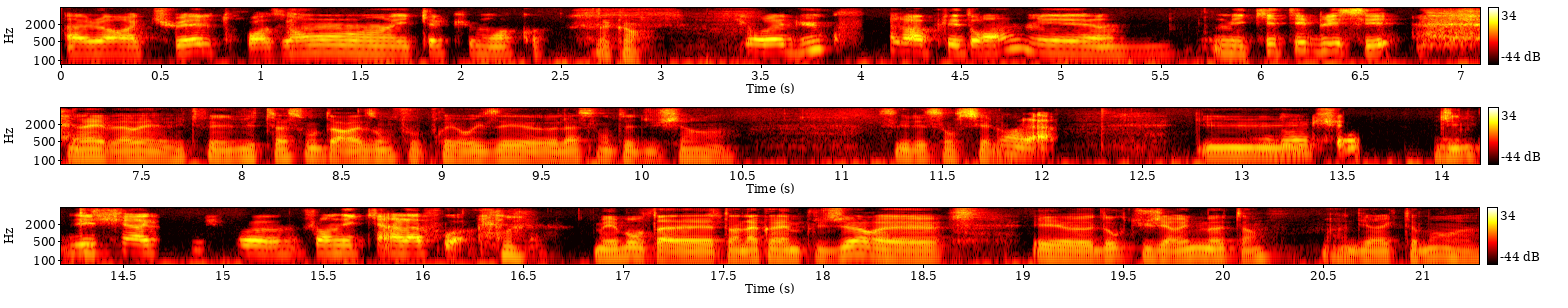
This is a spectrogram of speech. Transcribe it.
à l'heure actuelle 3 ans et quelques mois quoi. D'accord. Qui aurait dû courir à Plédran, mais mais qui était blessé. Ouais, bah ouais. De toute façon, tu as raison, faut prioriser la santé du chien. C'est l'essentiel. Voilà. Donc Des chiens actifs, j'en ai qu'un à la fois. Mais bon, t'en as quand même plusieurs, et, donc tu gères une meute, hein, directement.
